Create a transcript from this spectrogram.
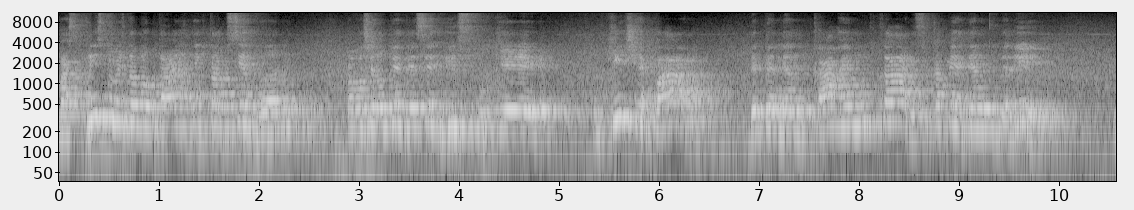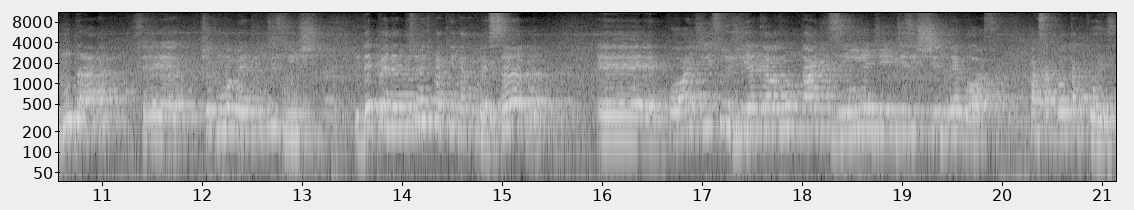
mas principalmente na montagem tem que estar observando para você não perder serviço, porque o kit reparo, dependendo do carro, é muito caro. Se ficar perdendo aquilo ali, não dá. Você chega um momento que desiste. E dependendo, principalmente para quem está começando, é, pode surgir aquela vontadezinha de desistir do negócio, passar para outra coisa.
